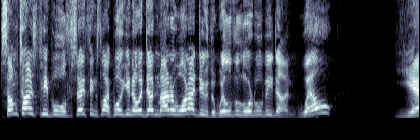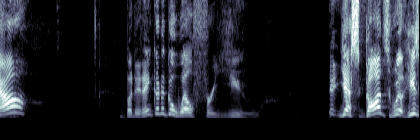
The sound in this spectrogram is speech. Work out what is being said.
Sometimes people will say things like, well, you know, it doesn't matter what I do, the will of the Lord will be done. Well, yeah, but it ain't to go well for you. Yes, God's will, He's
